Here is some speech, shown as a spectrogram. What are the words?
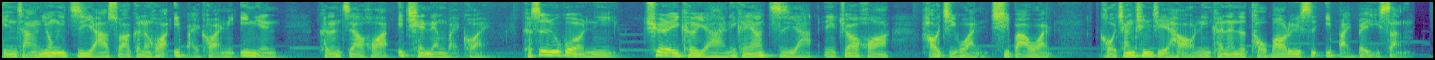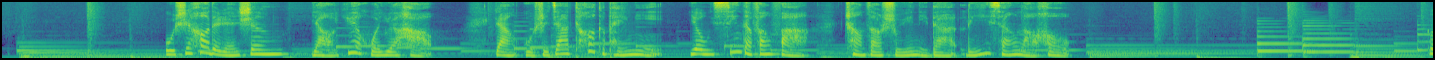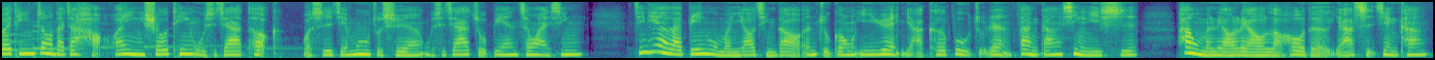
平常用一支牙刷可能花一百块，你一年可能只要花一千两百块。可是如果你缺了一颗牙，你可能要植牙，你就要花好几万、七八万。口腔清洁好，你可能的投报率是一百倍以上。五十后的人生要越活越好，让五十加 Talk 陪你用新的方法。创造属于你的理想老后。各位听众，大家好，欢迎收听五十加 Talk，我是节目主持人五十加主编陈婉欣。今天的来宾，我们邀请到恩主公医院牙科部主任范刚信医师，和我们聊聊老后的牙齿健康。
